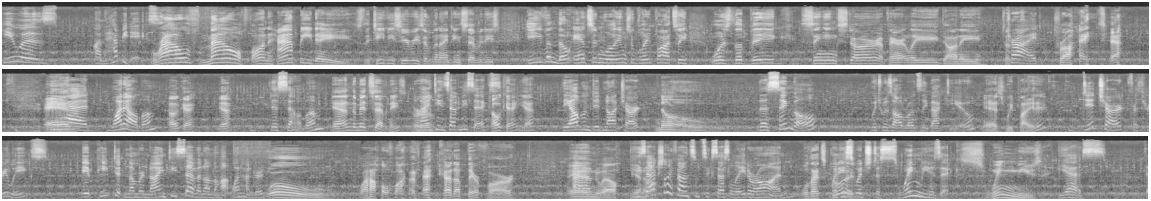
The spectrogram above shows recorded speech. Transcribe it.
He was on Happy Days. Ralph Malph on Happy Days, the TV series of the 1970s. Even though Anson Williams, who played Potsy, was the big singing star, apparently Donny took- Tried. Tried, yeah. He had one album, okay, yeah, this album, yeah, in the mid 70s. or- 1976. Okay, yeah. The album did not chart. No. The single, which was All Roads Lead Back to You, Yes, we played it. did chart for three weeks. It peaked at number 97 on the Hot 100. Whoa. Wow, that cut up there far. And, Um, well, he's know. actually found some success later on Well, that's cool. when he switched to swing music. Swing music. Yes,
